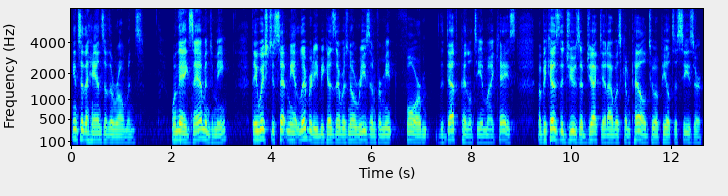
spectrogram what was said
into the hands of the Romans. When they examined me, they wished to set me at liberty because there was no reason for me for the death penalty in my case, but because the Jews objected, I was compelled to appeal to Caesar,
